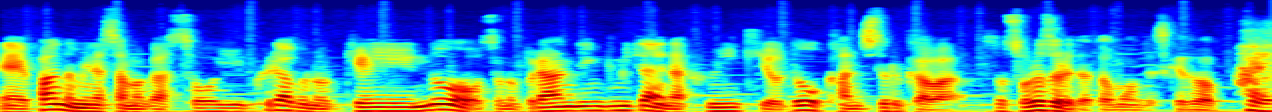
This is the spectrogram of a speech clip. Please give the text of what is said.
えーファンの皆様がそういうクラブの経営のそのブランディングみたいな雰囲気をどう感じ取るかは人それぞれだと思うんですけど、はい。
